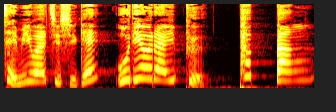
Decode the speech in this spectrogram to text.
재미와 지식의 오디오 라이프 팝빵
